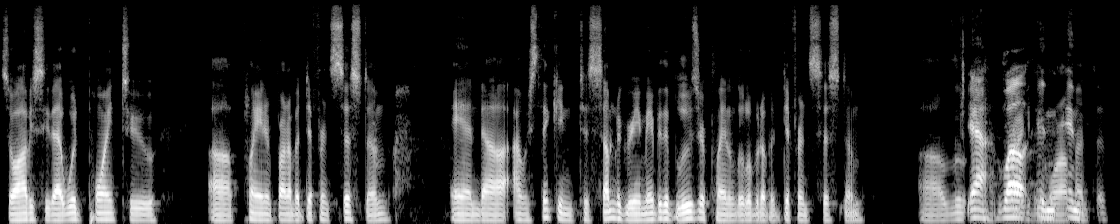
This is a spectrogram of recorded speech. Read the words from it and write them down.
so obviously that would point to uh, playing in front of a different system. And uh, I was thinking to some degree maybe the Blues are playing a little bit of a different system. Uh, a little- Yeah, well, and- more and- offensive.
